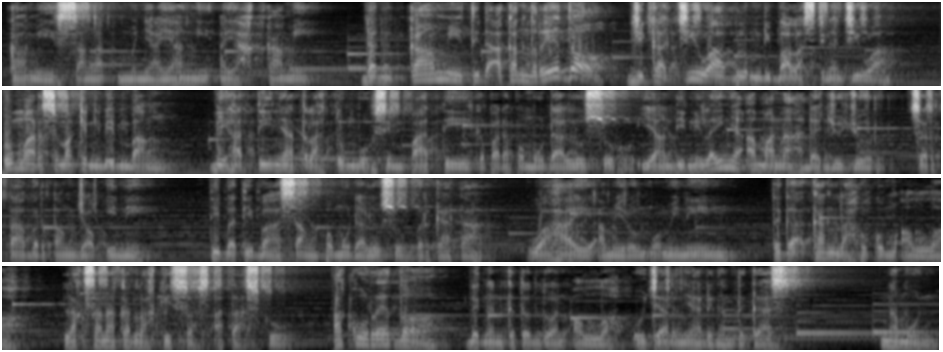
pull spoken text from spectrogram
Kami sangat menyayangi ayah kami dan kami tidak akan redo jika jiwa belum dibalas dengan jiwa. Umar semakin bimbang. Di hatinya telah tumbuh simpati kepada pemuda lusuh yang dinilainya amanah dan jujur serta bertanggung jawab ini. Tiba-tiba sang pemuda lusuh berkata, Wahai Amirul Mukminin, tegakkanlah hukum Allah, laksanakanlah kisos atasku. Aku reda dengan ketentuan Allah, ujarnya dengan tegas. Namun,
